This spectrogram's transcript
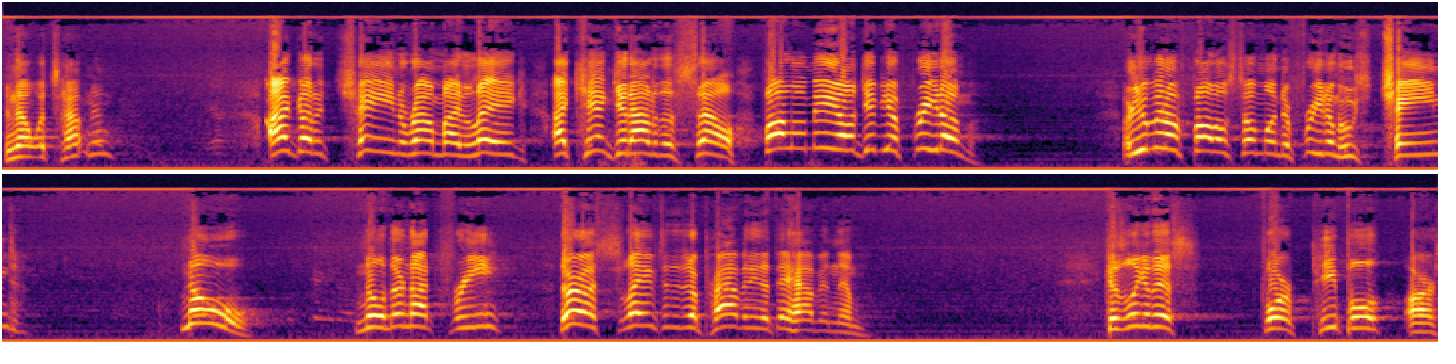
Isn't that what's happening? I've got a chain around my leg. I can't get out of the cell. Follow me, I'll give you freedom. Are you going to follow someone to freedom who's chained? No. No, they're not free. They're a slave to the depravity that they have in them. Because look at this. For people are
